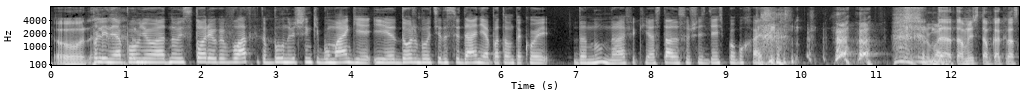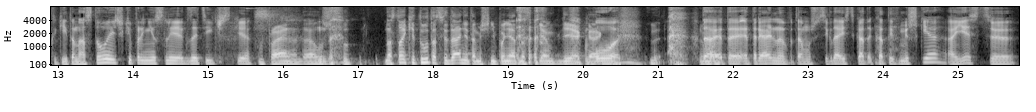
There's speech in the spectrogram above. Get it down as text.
Блин, я помню одну историю, как Влад это был на вечеринке бумаги и должен был идти до свидания, а потом такой, да ну нафиг, я останусь лучше здесь побухать. Да, там, видишь, там как раз какие-то настоечки принесли экзотические. Ну, правильно, да, лучше тут настойки тут, а свидание там еще непонятно с кем, где, как. Вот. Да, это, это реально, потому что всегда есть коты в мешке, а есть, э,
